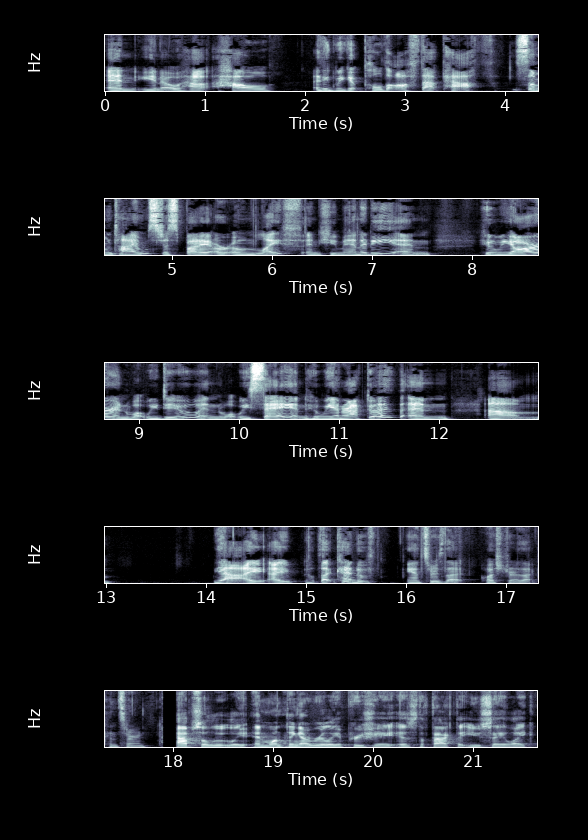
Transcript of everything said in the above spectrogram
and you know how how I think we get pulled off that path sometimes just by our own life and humanity and who we are and what we do and what we say and who we interact with and um yeah i i hope that kind of answers that question or that concern Absolutely. And one thing I really appreciate is the fact that you say, like,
